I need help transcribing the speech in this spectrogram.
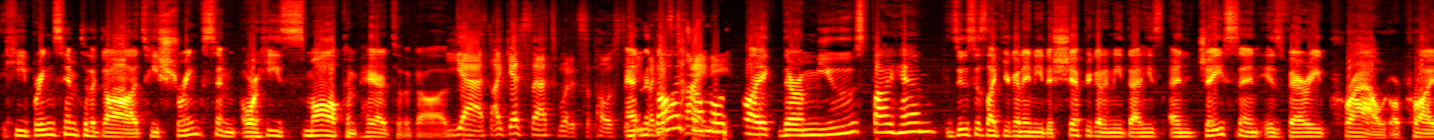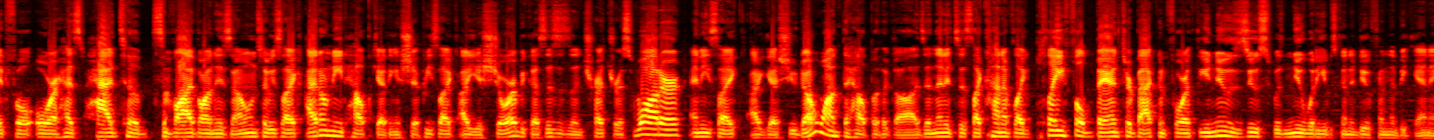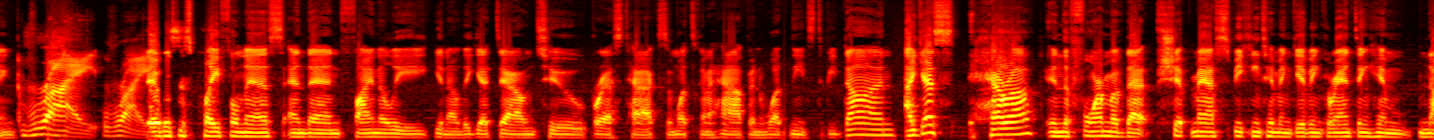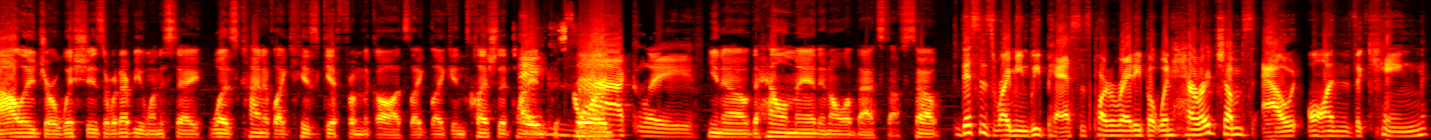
He brings him to the gods. He shrinks him, or he's small compared to the gods. Yes, I guess that's what it's supposed to And be. the gods almost like they're amused by him. Zeus is like, "You're going to need a ship. You're going to need that." He's and Jason is very proud or prideful or has had to survive on his own. So he's like, "I don't need help getting a ship." He's like, "Are you sure? Because this is in treacherous water." And he's like, "I guess you don't want the help of the gods." And then it's this like kind of like playful banter back and forth. You knew Zeus was knew what he was going to do from the beginning Right, right. There was this playfulness and then finally you know they get down to brass tacks and what's going to happen what needs to be done. I guess hera in the form of that ship mass speaking to him and giving granting him knowledge or wishes or whatever you want to say was kind of like his gift from the gods like like in clash of the titans the sword Exactly. you know the helmet and all of that stuff. So This is I mean, we passed this part already, but when Hera jumps out on the king,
